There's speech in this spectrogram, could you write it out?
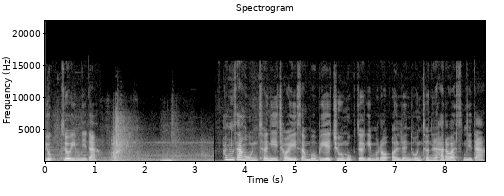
욕조입니다. 음. 항상 온천이 저희 썬부비의 주 목적이므로 얼른 온천을 하러 왔습니다.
